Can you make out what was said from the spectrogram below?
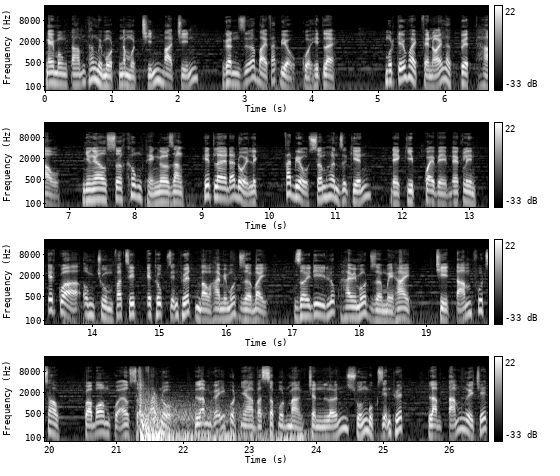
ngày 8 tháng 11 năm 1939, gần giữa bài phát biểu của Hitler. Một kế hoạch phải nói là tuyệt hảo, nhưng Elser không thể ngờ rằng Hitler đã đổi lịch, phát biểu sớm hơn dự kiến để kịp quay về Berlin. Kết quả, ông trùm phát xít kết thúc diễn thuyết vào 21 giờ 7, rời đi lúc 21 giờ 12. Chỉ 8 phút sau, quả bom của Elser phát nổ, làm gãy cột nhà và sập một mảng trần lớn xuống bục diễn thuyết, làm 8 người chết,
